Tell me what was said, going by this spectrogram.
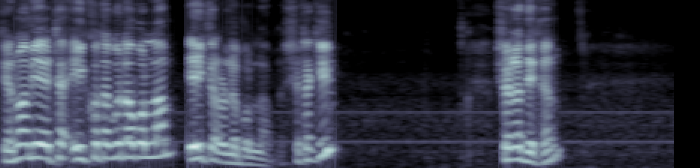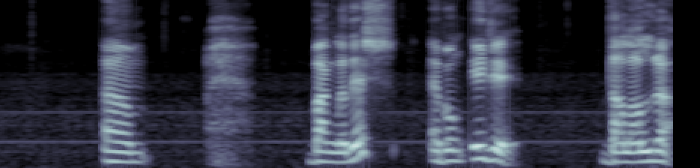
কেন আমি এটা, এই কথাগুলো বললাম? এই কারণে বললাম। সেটা কি? সেটা দেখেন। বাংলাদেশ এবং এই যে দালালরা,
